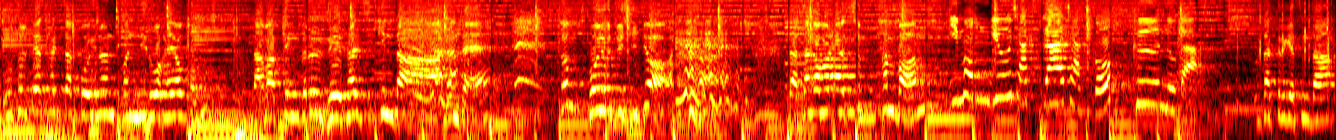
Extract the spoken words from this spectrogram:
웃을 때 살짝 보이는 번니로 하여금 남학생들을 뇌살시킨다 하는데 좀 보여주시죠. 자 잠깐만 13번 임홍규 작사 작곡 그 누가 부탁드리겠습니다.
